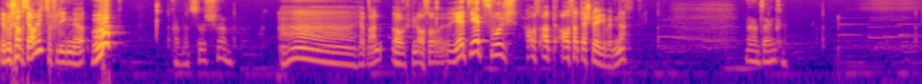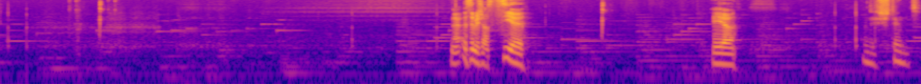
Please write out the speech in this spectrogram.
Ja, du schaffst ja auch nicht zu fliegen mehr. Huh? Ab und zu schon. Ah, ich habe einen. Oh, ich bin auch so. Jetzt, jetzt, wo ich aus, außerhalb der Schläge bin, ne? Ja, danke. Ja, ist nämlich das Ziel. Hier. Das stimmt.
